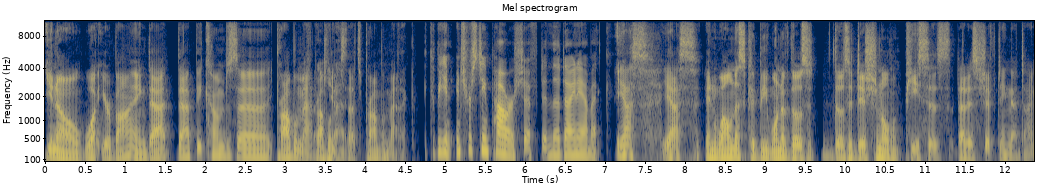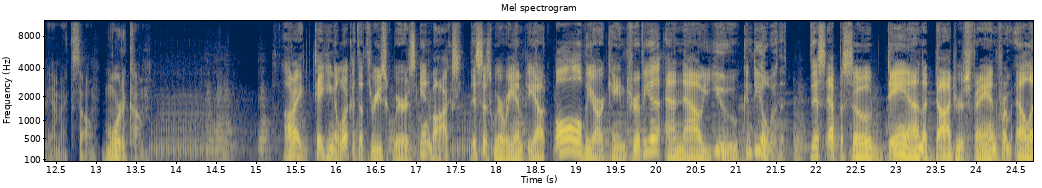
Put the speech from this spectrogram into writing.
you know what you're buying that that becomes uh, problematic. problematic. Yes, that's problematic. It could be an interesting power shift in the dynamic. Yes, yes, and wellness could be one of those those additional pieces that is shifting that dynamic. So more to come. All right, taking a look at the Three Squares inbox, this is where we empty out all the arcane trivia, and now you can deal with it. This episode, Dan, a Dodgers fan from LA,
